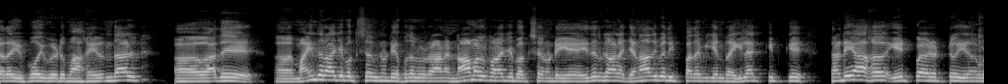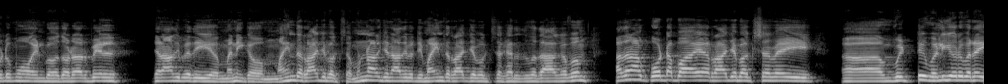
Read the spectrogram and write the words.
பதவி போய்விடுமாக இருந்தால் அது மஹிந்த ராஜபக்சவினுடைய புதல்வரான நாமல் ராஜபக்சனுடைய எதிர்கால ஜனாதிபதி பதவி என்ற இலக்கிற்கு தடையாக ஏற்பட்டு விடுமோ என்பது தொடர்பில் ஜனாதிபதி மன்னிக்கவும் மஹிந்த ராஜபக்ச முன்னாள் ஜனாதிபதி மஹிந்த ராஜபக்ச கருதுவதாகவும் அதனால் கோட்டபாய ராஜபக்சவை விட்டு வெளியொருவரை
